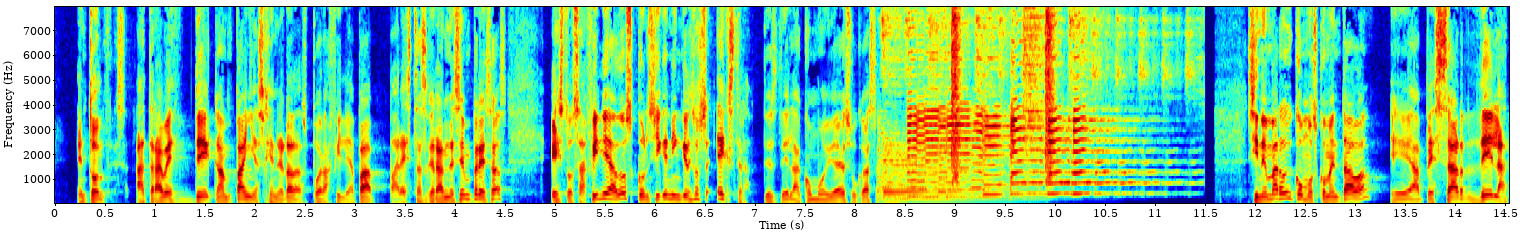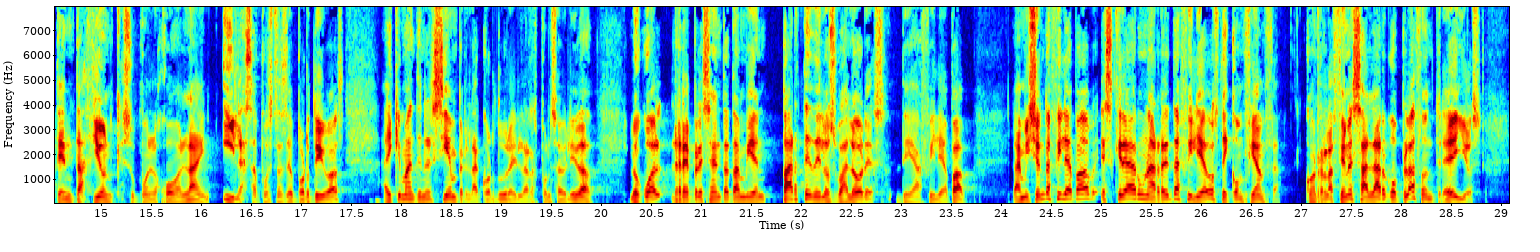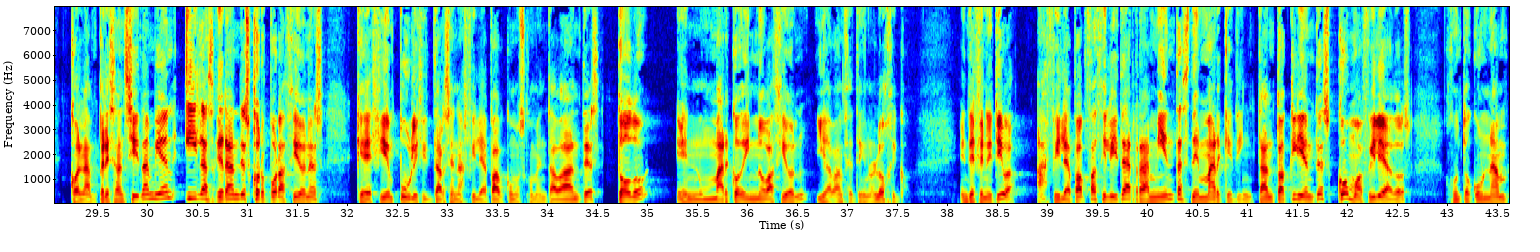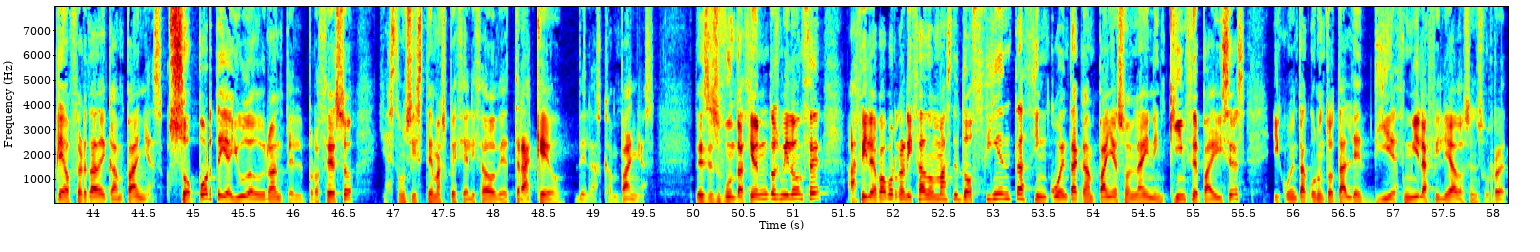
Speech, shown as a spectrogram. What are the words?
Entonces, a través de campañas generadas por AffiliatePub para estas grandes empresas, estos afiliados consiguen ingresos extra desde la comodidad de su casa. Sin embargo, y como os comentaba, eh, a pesar de la tentación que supone el juego online y las apuestas deportivas, hay que mantener siempre la cordura y la responsabilidad, lo cual representa también parte de los valores de AffiliatePub. La misión de AffiliatePub es crear una red de afiliados de confianza, con relaciones a largo plazo entre ellos, con la empresa en sí también y las grandes corporaciones que deciden publicitarse en AffiliatePub, como os comentaba antes, todo en un marco de innovación y avance tecnológico. En definitiva, AffiliatePub facilita herramientas de marketing tanto a clientes como a afiliados, junto con una amplia oferta de campañas, soporte y ayuda durante el proceso y hasta un sistema especializado de traqueo de las campañas. Desde su fundación en 2011, AffiliatePub ha organizado más de 250 campañas online en 15 países y cuenta con un total de 10.000 afiliados en su red.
